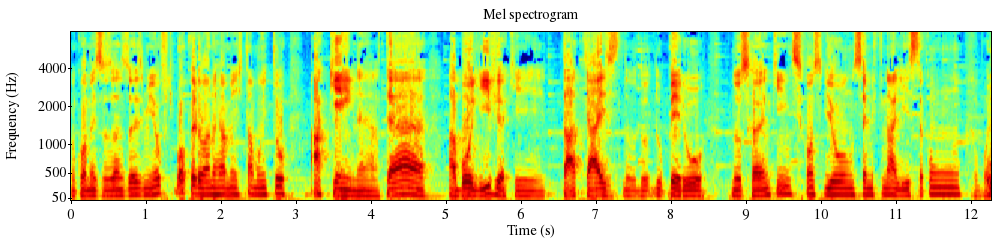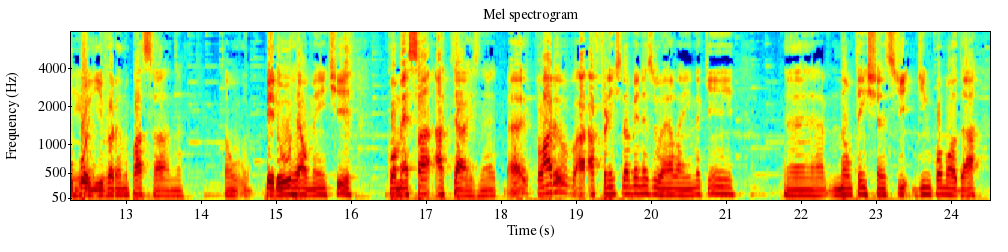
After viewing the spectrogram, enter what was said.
no começo dos anos 2000, o futebol peruano realmente está muito aquém, né? Até a Bolívia, que está atrás do, do, do, Peru nos rankings, conseguiu um semifinalista com o Bolívar, o Bolívar ano passado, né? Então o Peru realmente começa atrás, né? É, claro, à frente da Venezuela ainda que é, não tem chance de, de, incomodar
